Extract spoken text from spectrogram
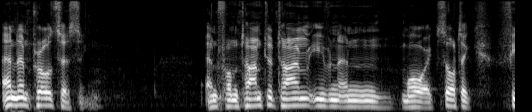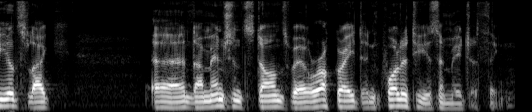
and in processing. And from time to time, even in more exotic fields like uh, dimension stones, where rock rate and quality is a major thing.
